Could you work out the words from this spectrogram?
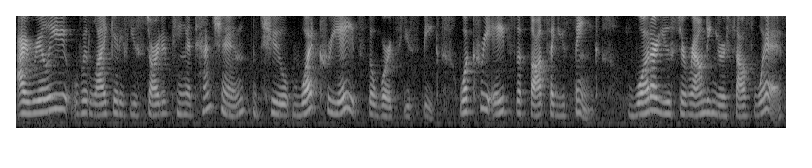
I really would like it if you started paying attention to what creates the words you speak, what creates the thoughts that you think, what are you surrounding yourself with?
